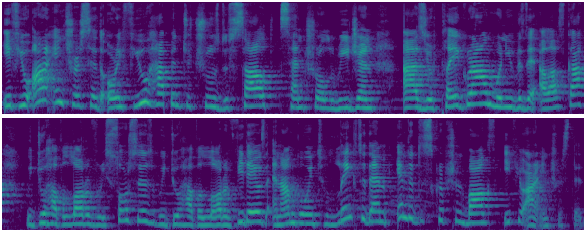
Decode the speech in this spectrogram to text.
If you are interested or if you happen to choose the south central region as your playground when you visit Alaska, we do have a lot of resources, we do have a lot of videos and I'm going to link to them in the description box if you are interested.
